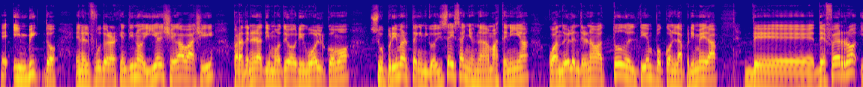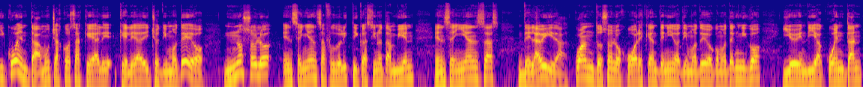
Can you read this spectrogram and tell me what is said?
eh, invicto en el fútbol argentino y él llegaba allí para tener a Timoteo Grigol como su primer técnico. 16 años nada más tenía cuando él entrenaba todo el tiempo con la primera de, de Ferro y cuenta muchas cosas que, que le ha dicho Timoteo, no solo enseñanzas futbolísticas, sino también enseñanzas de la vida. ¿Cuántos son los jugadores que han tenido a Timoteo como técnico y hoy en día cuentan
